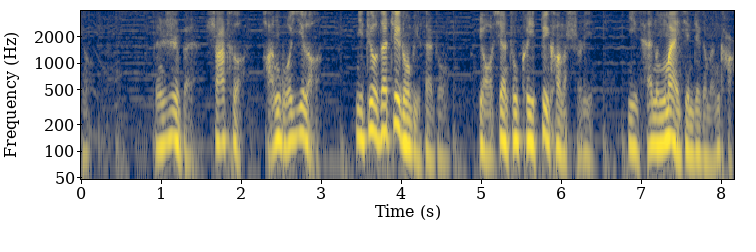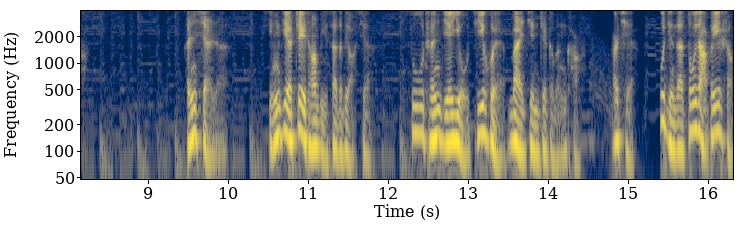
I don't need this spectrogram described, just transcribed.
平。跟日本、沙特、韩国、伊朗，你只有在这种比赛中表现出可以对抗的实力。”你才能迈进这个门槛。很显然，凭借这场比赛的表现，朱晨杰有机会迈进这个门槛。而且，不仅在东亚杯上，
